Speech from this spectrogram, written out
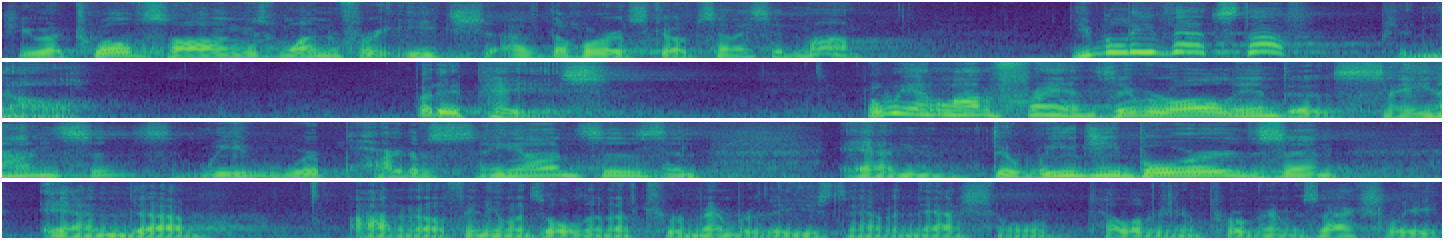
She wrote 12 songs, one for each of the horoscopes. And I said, Mom, you believe that stuff? She said, No. But it pays. But we had a lot of friends. They were all into seances. We were part of seances and, and the Ouija boards. And, and uh, I don't know if anyone's old enough to remember, they used to have a national television program. It was actually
